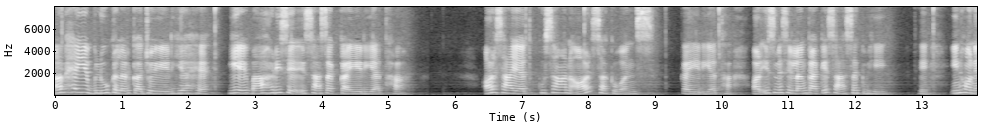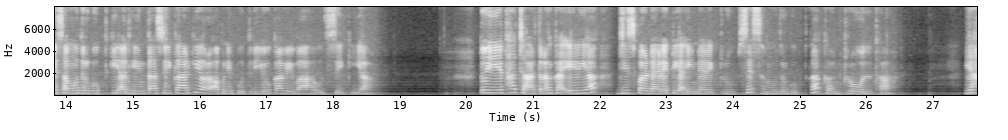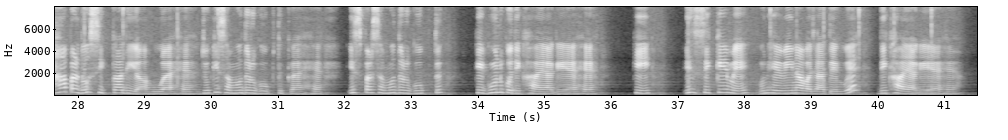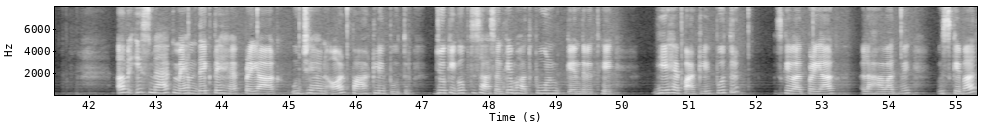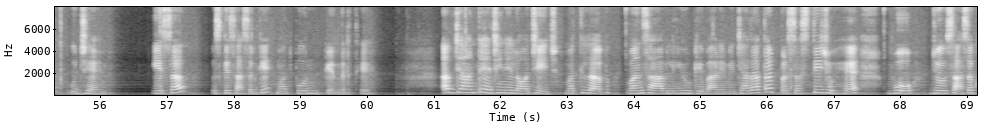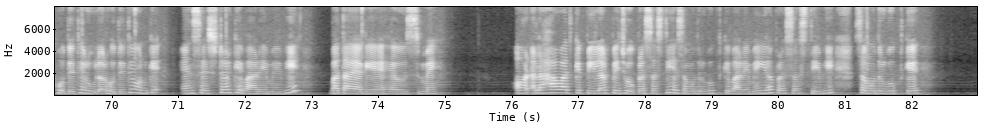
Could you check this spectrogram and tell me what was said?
अब है ये ब्लू कलर का जो एरिया है, ये बाहरी से शासक का एरिया था। और शायद कुसान और सकवंश का एरिया था। और इसमें श्रीलंका के शासक भी थे। इन्होंने समुद्रगुप्त की अधीनता स्वीकार की और अपनी पुत्रियों का विवाह उससे किया। तो ये था चार तरह का एरिया जिस पर डायरेक्ट या इनडायरेक्ट रूप से समुद्रगुप्त का कंट्रोल था। यहाँ पर दो सिक्का दिया हुआ है, जो कि समुद्रगुप्त का है। इस पर समुद्रगुप्त के गुण को दिखाया गया है कि इस सिक्के में उन्हें वीणा बजाते हुए दिखाया गया है। अब इस मैप में हम देखते हैं प्रयाग, उज्जैन और पाटलिपुत्र, जो कि गुप्त शासन के महत्वपूर्ण केंद्र थे। ये है पाटलिपुत्र, उसके बाद प्रयाग, इलाहाबाद में, उसके बाद उज्जैन। ये सब उसके शासन के महत्वपूर्ण केंद्र थे। अब जानते हैं जीनेलॉजीज मतलब वंशावलियों के बारे में। ज़्यादातर प्रशस्ति जो है, वो जो शासक होते थे, रूलर होते थे, उनके एंसेस्टर के बारे में भी बताया गया है उसमें। और इलाहाबाद के पिलर पे जो प्रशस्ति है, समुद्रगुप्त के बारे में, यह प्रशस्ति भी समुद्रगुप्त के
